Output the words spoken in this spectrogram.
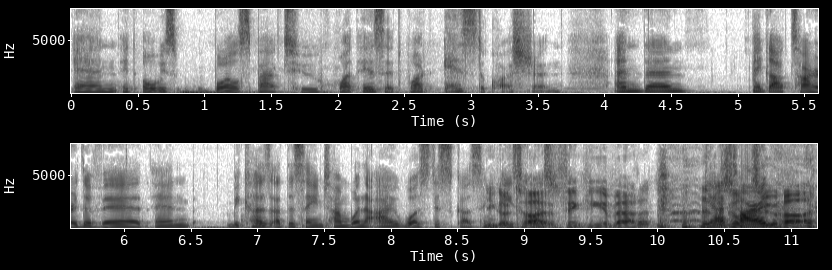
and it always boils back to what is it? What is the question? And then I got tired of it and because at the same time when I was discussing you got tired of thinking about it. Yeah, it tired, all too hard.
